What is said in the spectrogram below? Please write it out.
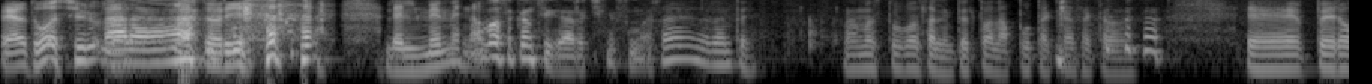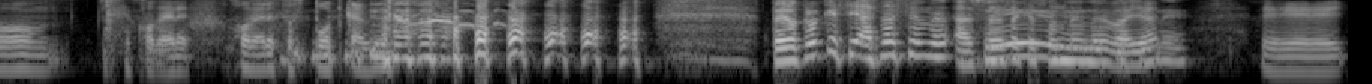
eh, te voy a decir la, teoría del meme, No, voy a sacar un cigarro, chinga su madre. Ah, adelante. Nada más tú vas a limpiar toda la puta casa, cabrón. Eh, pero... Joder, joder estos podcasts, ¿no? pero creo que sí, hasta, ese, me- hasta ese que es un meme, vaya. cine. Eh,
